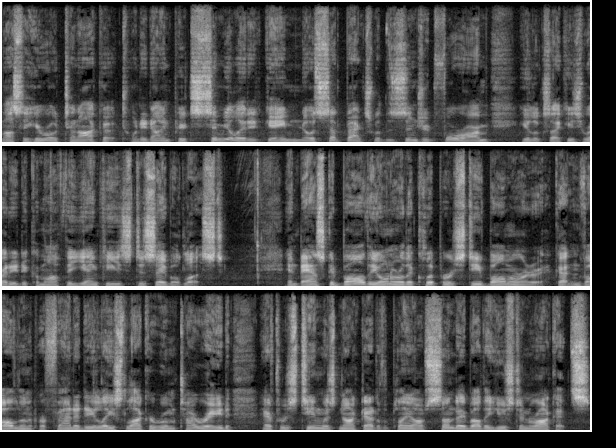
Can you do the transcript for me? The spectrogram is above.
Masahiro Tanaka, 29 pitch simulated game, no setbacks with his injured forearm. He looks like he's ready to come off the Yankees' disabled list. In basketball, the owner of the Clippers, Steve Ballmer, got involved in a profanity laced locker room tirade after his team was knocked out of the playoffs Sunday by the Houston Rockets.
